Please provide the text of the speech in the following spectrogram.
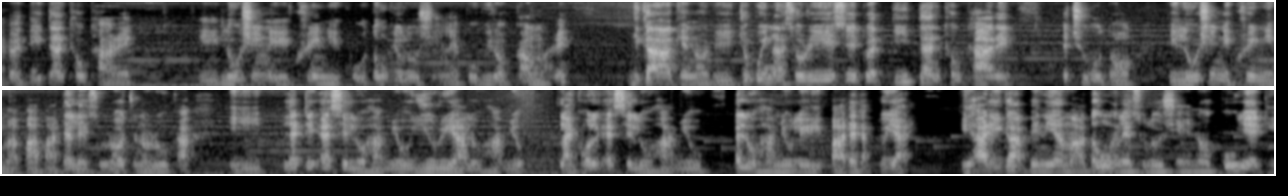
အတွက်တီးတန့်ထုတ်ထားတဲ့ ဒီ lotion တွေ cream တွေကိုအသုံးပြုလို့ရှိရင်လည်းပို့ပြီးတော့ကောင်းပါတယ်အဓိကအားဖြင့်တော့ဒီဂျူပွေးနာ psoriasis အတွက်တီးတန့်ထုတ်ထားတဲ့တချို့တော့ဒီ lotion တွေ cream တွေမှာပါပါတက်လဲဆိုတော့ကျွန်တော်တို့ကဒီ lactic acid လိုဟာမျိုး urea လိုဟာမျိုး glycolic acid လိုဟာမျိုးအဲ့လိုဟာမျိုးလေးတွေပါတတ်တာတွေ့ရတယ်ဒီဟာတွေကဘယ်နေရာမှာအသုံးဝင်လဲဆိုလို့ရှိရင်တော့ကိုယ့်ရဲ့ဒီ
